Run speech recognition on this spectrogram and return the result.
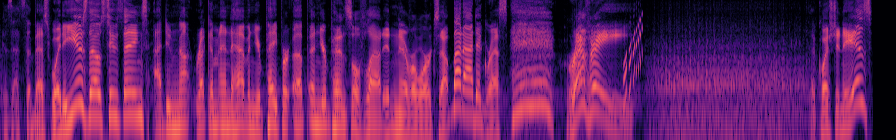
Because that's the best way to use those two things. I do not recommend having your paper up and your pencil flat. It never works out, but I digress. round three! The question is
